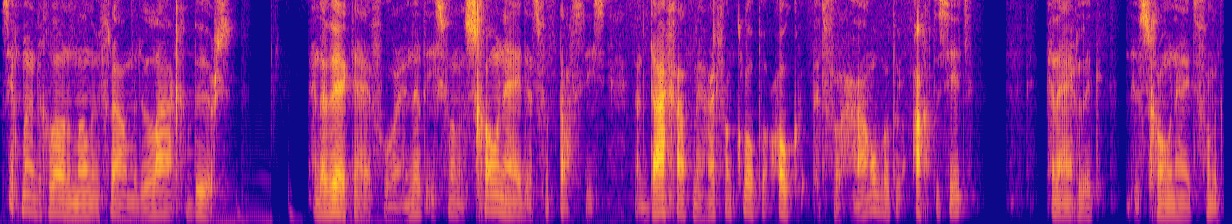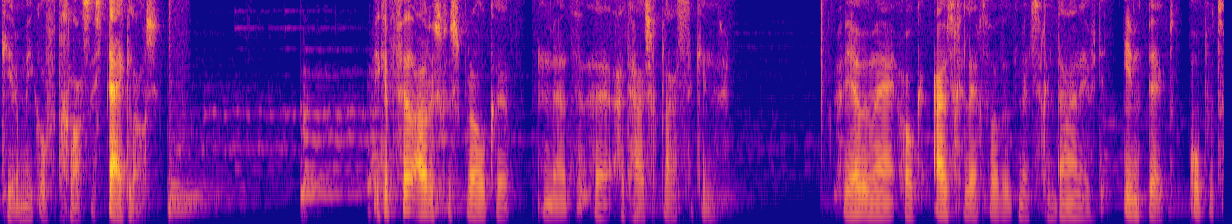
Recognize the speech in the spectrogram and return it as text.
zeg maar de gewone man en vrouw met een lage beurs. En daar werkte hij voor. En dat is van een schoonheid, dat is fantastisch. Nou, daar gaat mijn hart van kloppen. Ook het verhaal wat erachter zit. En eigenlijk de schoonheid van het keramiek of het glas is tijdloos. Ik heb veel ouders gesproken met uh, uit huis geplaatste kinderen. Die hebben mij ook uitgelegd wat het met ze gedaan heeft. De impact op het,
